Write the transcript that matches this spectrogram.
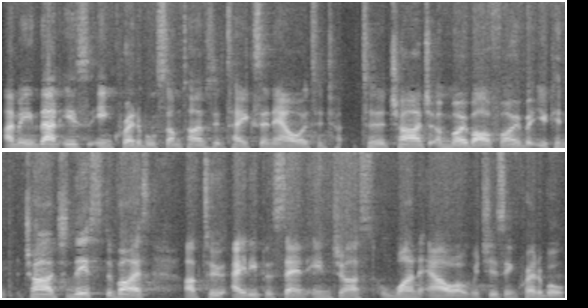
I mean, that is incredible. Sometimes it takes an hour to, to charge a mobile phone, but you can charge this device up to 80% in just one hour, which is incredible.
